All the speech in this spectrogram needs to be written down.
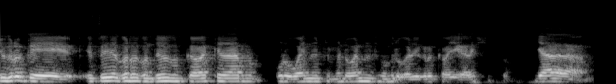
Yo creo que estoy de acuerdo contigo con que va a quedar Uruguay en el primer lugar, en el segundo lugar yo creo que va a llegar Egipto. Ya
